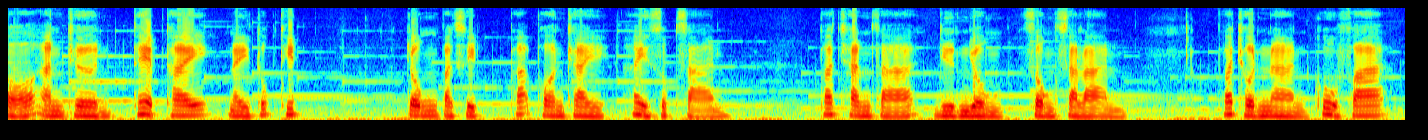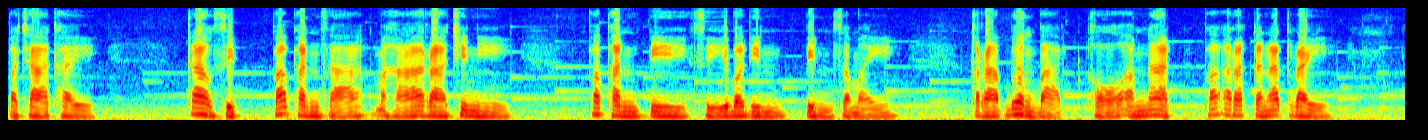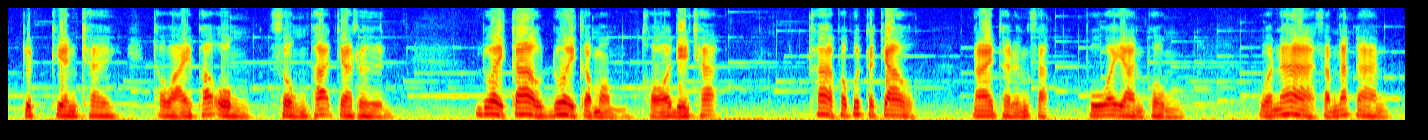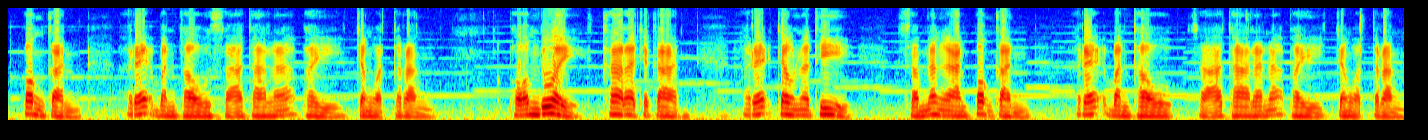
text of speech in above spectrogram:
ขออัญเชิญเทพไทยในทุกทิศ จงประสิทธิ์พระพรชัยให้สุขสารพระชันษายืนยงทรงสลาน พระชนนานคู่ฟ้าประชาไทย 90 พระพันษามหาราชินี พระพันปีศรีบดินปิ่นสมัย กราบเบื้องบาทขออำนาจพระรัตนตรัย จุดเทียนชัย วายพระองค์ทรงพระเจริญ ด้วยก้าวด้วยกระหม่อมขอเดชะ ข้าพระพุทธเจ้า นายถลึงศักดิ์ภูวยานพงศ์หัวหน้าสำนักงานป้องกัน และบรรเทาสาธารณภัยจังหวัดตรัง พร้อมด้วยข้าราชการ และเจ้าหน้าที่สำนักงานป้องกัน และบรรเทาสาธารณภัยจังหวัดตรัง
